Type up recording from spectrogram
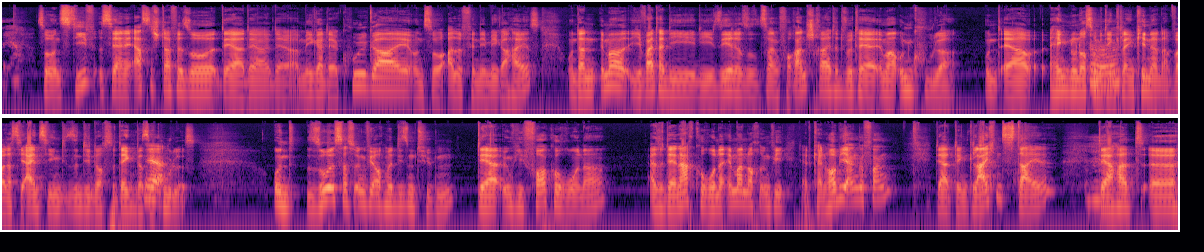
Ja. So, und Steve ist ja in der ersten Staffel so der, der, der mega der Cool Guy und so, alle finden ihn mega heiß. Und dann immer, je weiter die, die Serie sozusagen voranschreitet, wird er ja immer uncooler. Und er hängt nur noch so mit Mhm. den kleinen Kindern ab, weil das die einzigen sind, die noch so denken, dass Ja. er cool ist. Und so ist das irgendwie auch mit diesem Typen, der irgendwie vor Corona, also der nach Corona immer noch irgendwie, der hat kein Hobby angefangen, der hat den gleichen Style, der hat äh,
